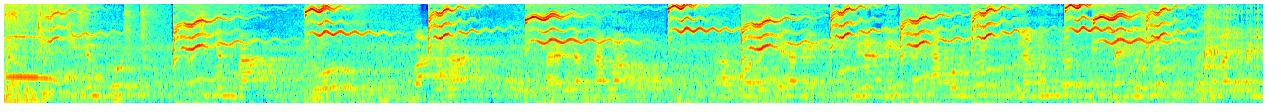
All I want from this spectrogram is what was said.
Wiggle, wiggle. Chicken পোস্ট চিকেন বার রোল বার্গার আরেকটা কাবাব তারপর tehari biryani apple juice lemon juice mango juice আচ্ছা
